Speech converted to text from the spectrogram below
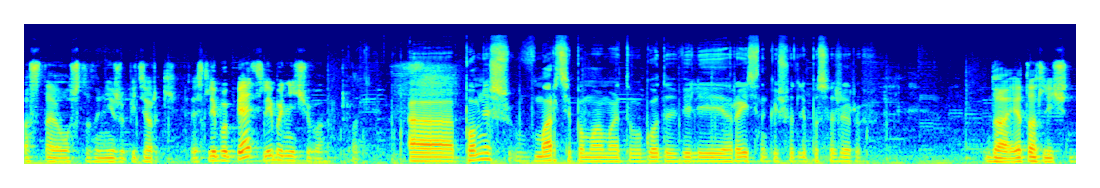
поставил что-то ниже пятерки. То есть либо 5, либо ничего. Вот. А, помнишь, в марте, по-моему, этого года ввели рейтинг еще для пассажиров? Да, это отлично.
